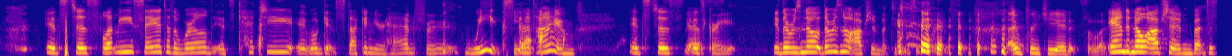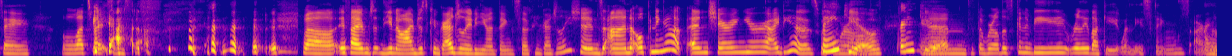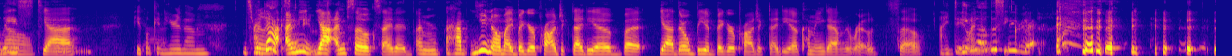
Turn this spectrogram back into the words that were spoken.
It's just let me say it to the world. It's catchy. It will get stuck in your head for weeks Yeah. at a time. It's just Yes. it's great. There was no there was no option but to be supportive. I appreciate it so much. and no option but to say let's write Yeah. some stuff. Well, if I'm, you know, I'm just congratulating you on things. So congratulations on opening up and sharing your ideas with Thank the world. you. Thank you. And the world is going to be really lucky when these things are I know, released. yeah. and people can hear them. It's Uh, really yeah, exciting. I mean, yeah, I'm so excited. I'm I have you know my bigger project idea, but yeah, there'll be a bigger project idea coming down the road. So I do. I know the secret. secret.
